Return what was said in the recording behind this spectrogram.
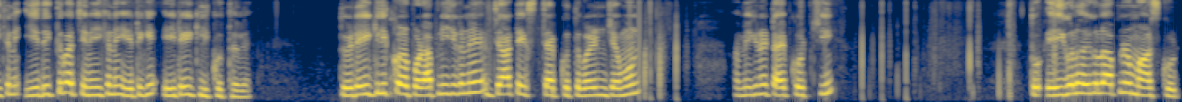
এইখানে এ দেখতে পাচ্ছেন, এইখানে এটাকে, এইটাকে ক্লিক করতে হবে। তো এটাকে ক্লিক করার পর আপনি যেখানে যা টেক্সট টাইপ করতে পারেন, যেমন আমি এখানে টাইপ করছি, তো এইগুলো হয়ে গেলো আপনার মার্স কোড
